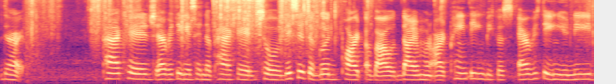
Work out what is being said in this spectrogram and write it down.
the package everything is in the package so this is the good part about diamond art painting because everything you need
